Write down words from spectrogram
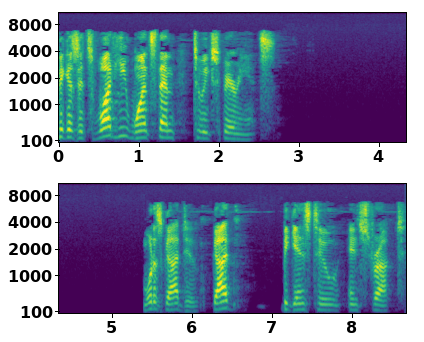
Because it's what he wants them to experience. What does God do? God begins to instruct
